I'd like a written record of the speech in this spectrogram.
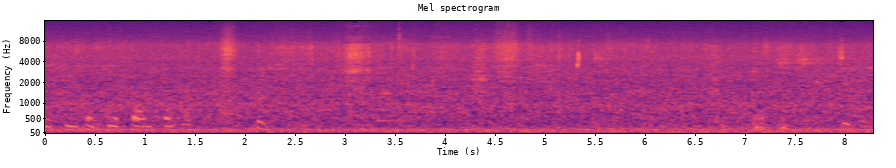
នេះគឺគំទៀតតូនតិចណាជីវិត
